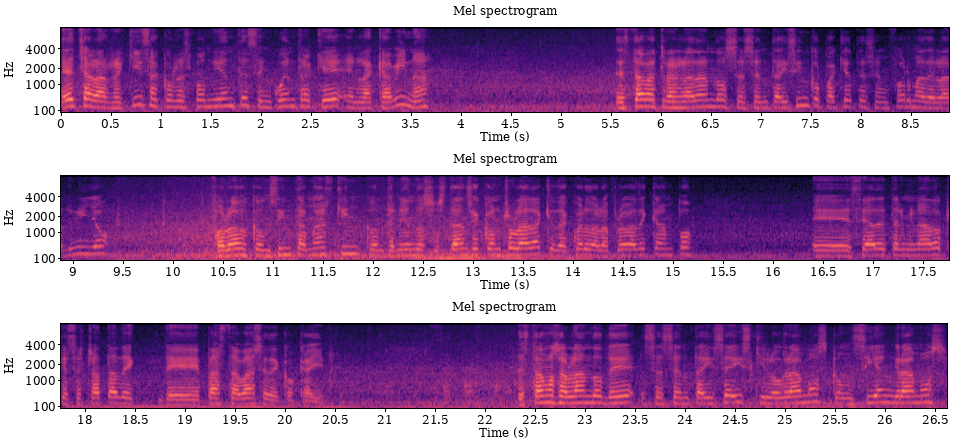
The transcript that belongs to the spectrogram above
Hecha la requisa correspondiente, se encuentra que en la cabina estaba trasladando 65 paquetes en forma de ladrillo forrados con cinta masking conteniendo sustancia controlada que de acuerdo a la prueba de campo eh, se ha determinado que se trata de, de pasta base de cocaína. Estamos hablando de 66 kilogramos con 100 gramos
